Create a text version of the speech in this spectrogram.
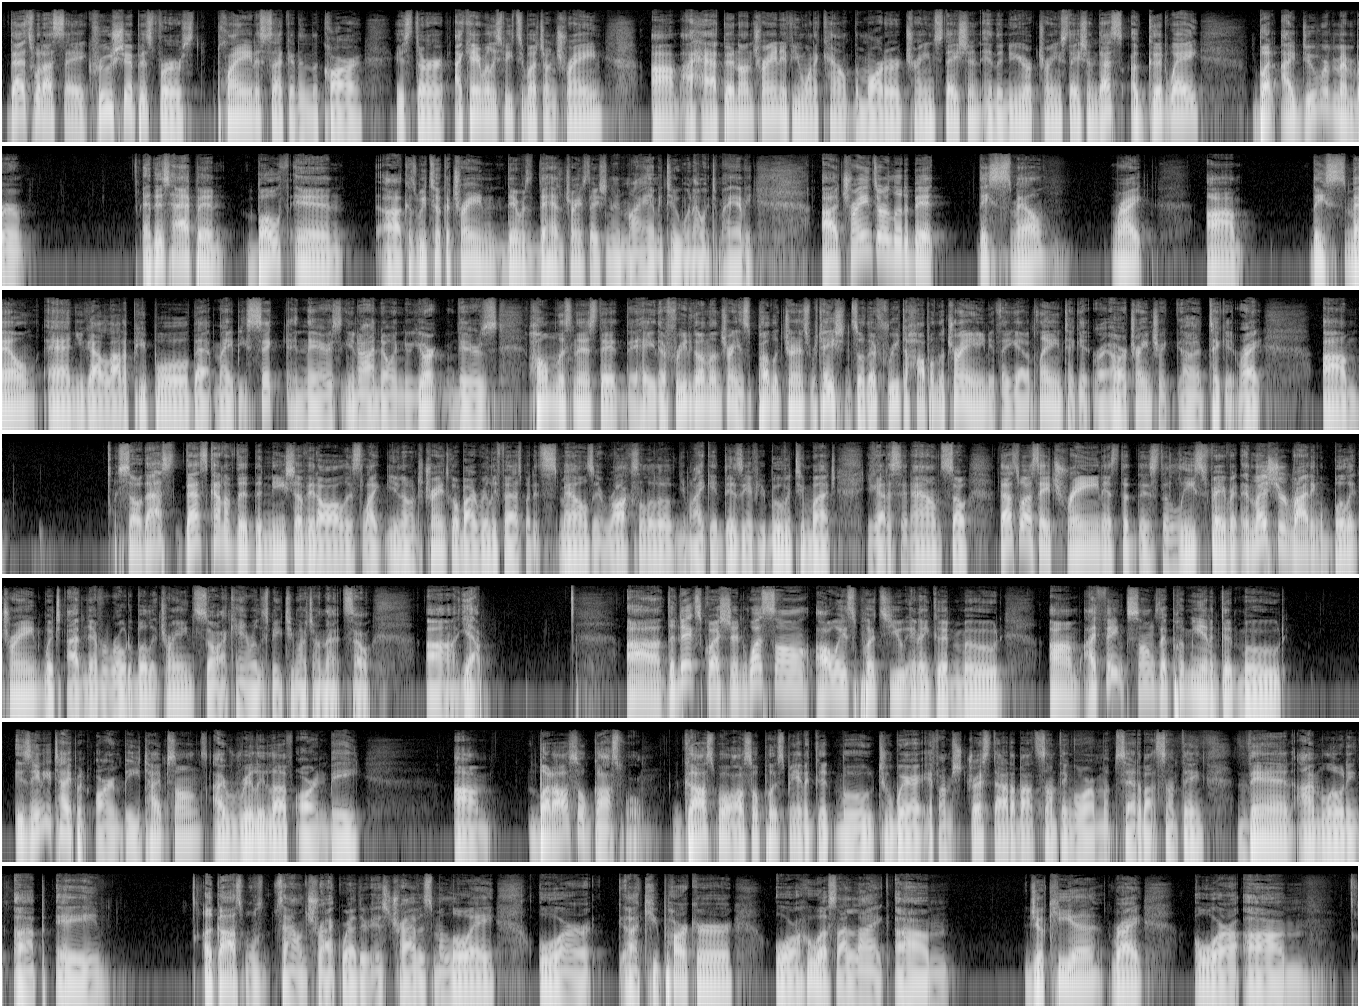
that's what I say. Cruise ship is first, plane is second, and the car is third. I can't really speak too much on train. Um, I have been on train if you want to count the MARTA train station and the New York train station. That's a good way. But I do remember, and this happened both in because uh, we took a train. There was they had a train station in Miami too when I went to Miami. Uh, trains are a little bit they smell, right? Um, they smell and you got a lot of people that might be sick and there's you know i know in new york there's homelessness that they, hey they're free to go on the trains public transportation so they're free to hop on the train if they got a plane ticket right or a train trick uh, ticket right? Um so that's that's kind of the the niche of it all. Is like you know the trains go by really fast but it smells it rocks a little. You might get dizzy if you're moving too much. You got to sit down. So that's why i say train is the is the least favorite unless you're riding a bullet train which i've never rode a bullet train so i can't really speak too much on that. So uh yeah. Uh, the next question: What song always puts you in a good mood? Um, I think songs that put me in a good mood is any type of R and B type songs. I really love R and B, um, but also gospel. Gospel also puts me in a good mood to where if I'm stressed out about something or I'm upset about something, then I'm loading up a a gospel soundtrack, whether it's Travis Malloy or uh, Q Parker or who else I like, um, Jokia, right? Or um,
